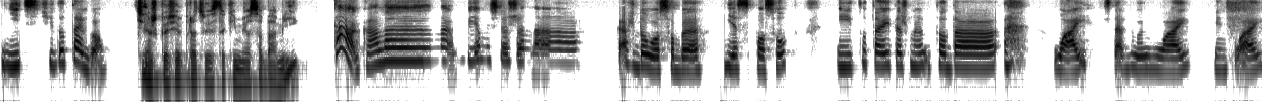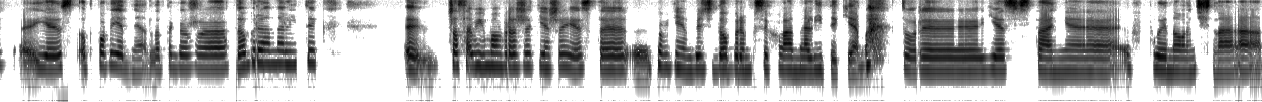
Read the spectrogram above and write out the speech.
nic ci do tego. Ciężko się pracuje z takimi osobami? Tak, ale ja myślę, że na każdą osobę jest sposób. I tutaj też metoda why, start with why, 5Y e, jest odpowiednia, dlatego że dobry analityk e, czasami mam wrażenie, że jest, e, powinien być dobrym psychoanalitykiem, który jest w stanie wpłynąć na,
